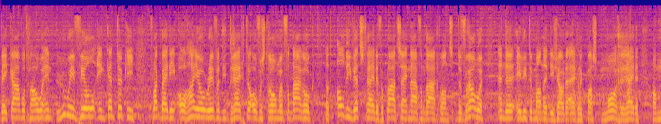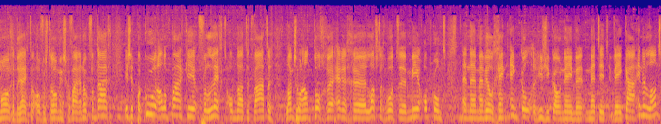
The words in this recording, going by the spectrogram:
WK, wordt gehouden in Louisville in Kentucky. Vlakbij die Ohio River die dreigt te overstromen. Vandaar ook dat al die wedstrijden verplaatst zijn naar vandaag. Want de vrouwen en de elite mannen die zouden eigenlijk pas morgen rijden. Maar morgen dreigt er overstromingsgevaar. En ook vandaag is het parcours al een paar keer verlegd. Omdat het water langzamerhand toch erg lastig wordt, meer opkomt. En men wil geen enkel risico nemen met dit WK. In een land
